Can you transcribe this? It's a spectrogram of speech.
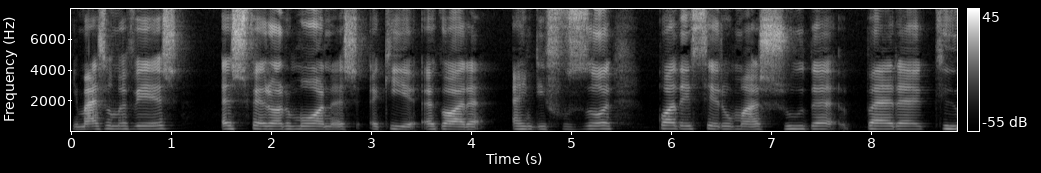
E mais uma vez, as ferormonas aqui agora em difusor podem ser uma ajuda para que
